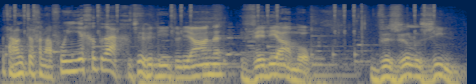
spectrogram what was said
Het hangt er vanaf hoe je je gedraagt. zeggen de Italianen... Vediamo. We zullen zien.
